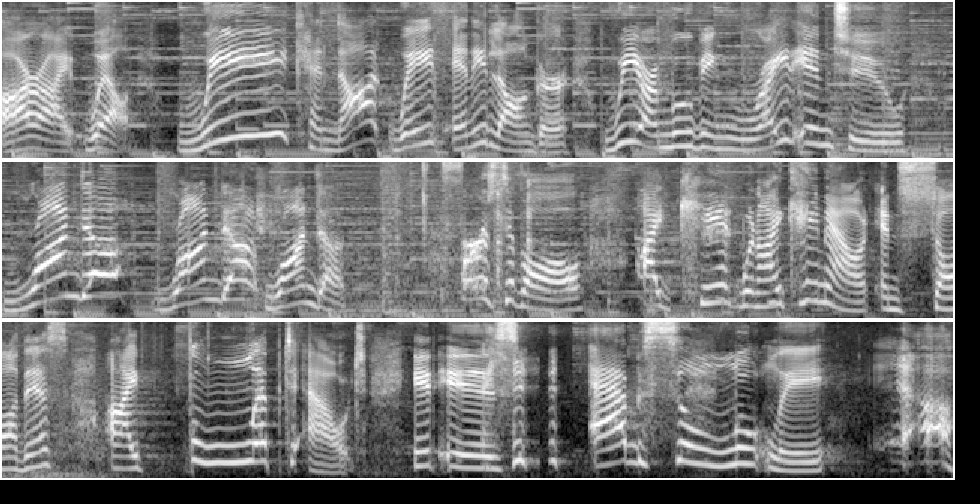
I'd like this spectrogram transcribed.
All right, well, we cannot wait any longer. We are moving right into Rhonda, Rhonda, Rhonda. First of all, I can't, when I came out and saw this, I flipped out. It is absolutely, uh,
